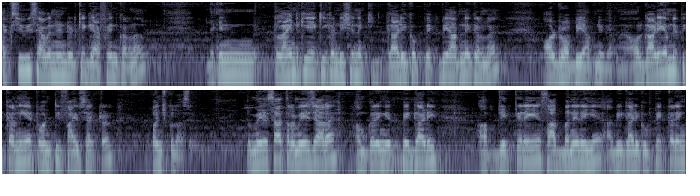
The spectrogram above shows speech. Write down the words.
X U V seven hundred के गैफिन करना. लेकिन क्लाइंट की एक ही कंडीशन है कि गाड़ी को पिक भी आपने करना है और ड्रॉप भी आपने करना है. और गाड़ी हमने पिक करनी है ट्वेंटी फाइव सेक्टर पंचकुला से. तो मेरे साथ रमेश जा रहा है. हम करेंगे पिक गाड़ी. आप देखते रहिए, साथ बने रहिए, अभी गाड़ी को पिक करेंगे,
